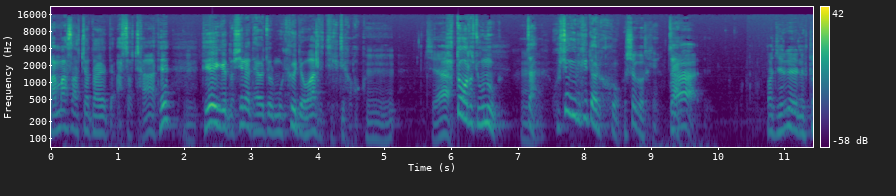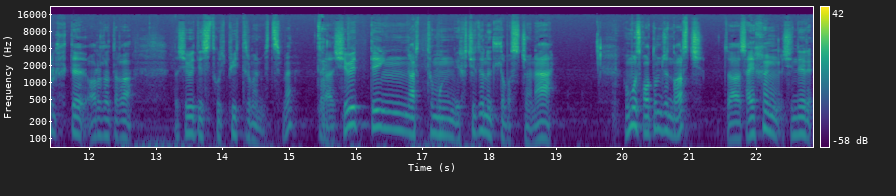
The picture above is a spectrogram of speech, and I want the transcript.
ламаас очоод асуучхаа тий? Тэгээ ингээд машина тавиад зүгээр мөлхөөд яваа л гэж хэлж байгаа байхгүй. За. Хатуу боловч үнүг За хөшөө ерөөхдөө орхих үү Хөшөөг орхих За. Одоо жиргээ нэвтрүүлэгтээ оруулаад байгаа шведийн сэтгүүл Питер маань бичсэн байна. За. Шведийн арт түмэн эрхчлөөний төлөө босч байна. Хүмүүс годомжинд гарч за саяхан шинээр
